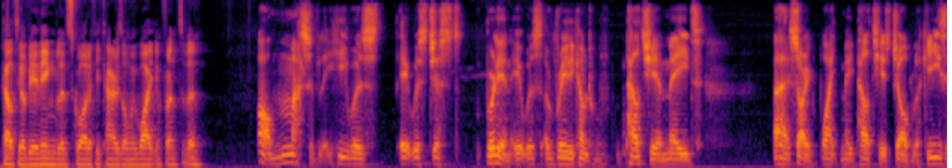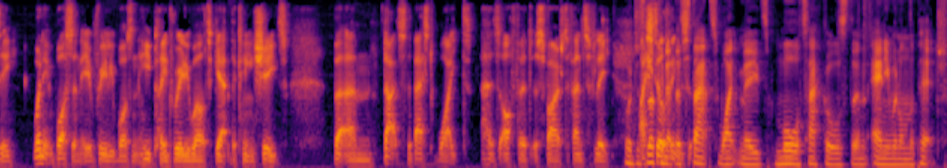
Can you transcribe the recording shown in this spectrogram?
Peltier will be in the England squad if he carries on with Whyte in front of him. Oh, massively! He was. It was just brilliant. It was a really comfortable. Peltier made uh, sorry, Whyte made Peltier's job look easy when it wasn't. It really wasn't. He played really well to get the clean sheets. But um, that's the best Whyte has offered as far as defensively. Well, just I looking at the stats, Whyte made more tackles than anyone on the pitch.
